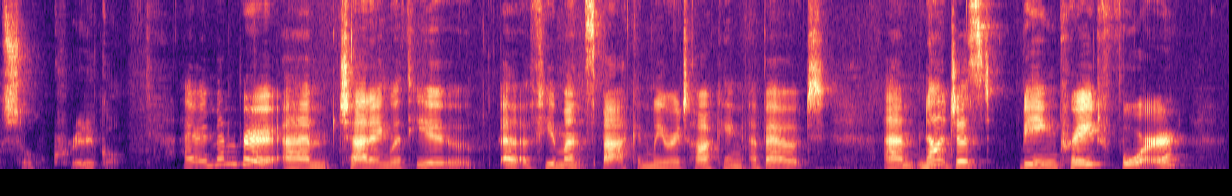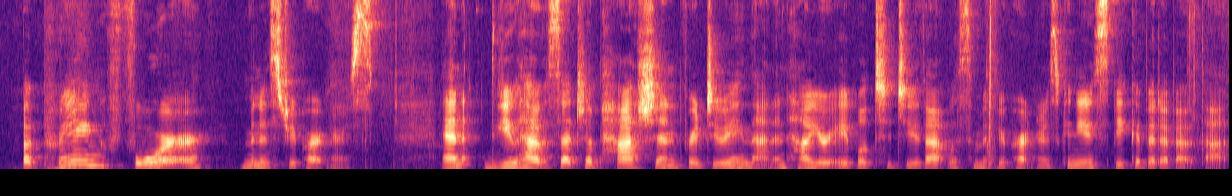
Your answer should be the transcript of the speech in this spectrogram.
so critical. I remember um, chatting with you a, a few months back, and we were talking about um, not just being prayed for, but praying for ministry partners. And you have such a passion for doing that and how you're able to do that with some of your partners. Can you speak a bit about that?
